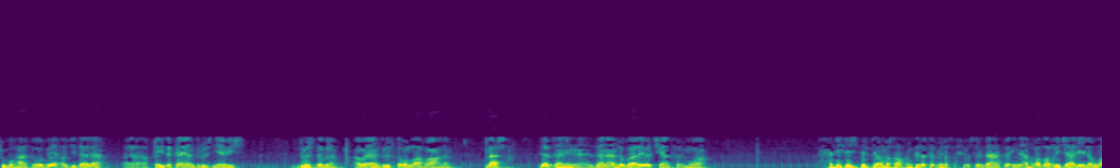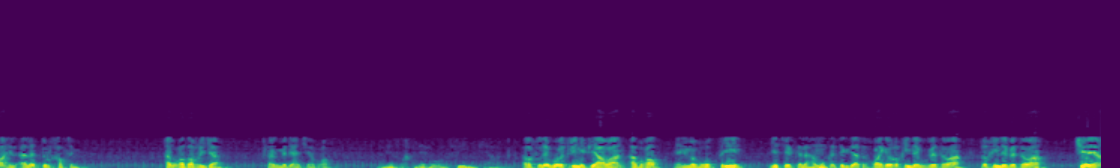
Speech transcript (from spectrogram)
شبهاته به. أو جدالة قيد كان دروز نيويش دروس تبرا أو دروس والله أعلم. باشا جاب زانين زانان لباري وتشان فرموا. حديث يشتري في عمر صلى الله عليه وسلم كذا فرمينا صحيح مسلم دعات وإن أبغض الرجال إلى الله الألد الخصم. أبغض الرجال. شو مدي عن شيء أبغض رقلي بوتريني في عوان. أبغض. يعني مبغض ترين کەسێک زیاتر خخوای گە ڕقی لێ بێتەوە ڕقی لێ بێتەوە چێە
